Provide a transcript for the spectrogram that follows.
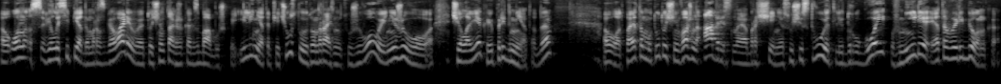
Он с велосипедом разговаривает точно так же, как с бабушкой, или нет, вообще чувствует он разницу живого и неживого человека и предмета, да? Вот, поэтому тут очень важно адресное обращение. Существует ли другой в мире этого ребенка?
